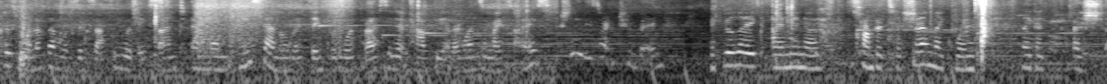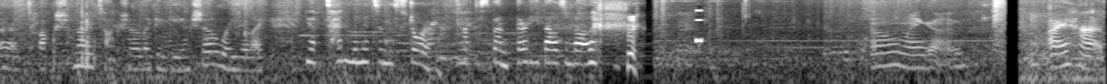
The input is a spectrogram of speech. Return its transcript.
because one of them was exactly what they sent, and then these sandals I think would work best. I didn't have the other ones in my size. Actually, these aren't too big. I feel like I'm in a competition, like when, like a, a, a talk show, not a talk show, like a game show where you're like, you have 10 minutes in the store, you have to spend $30,000. oh my god. I have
